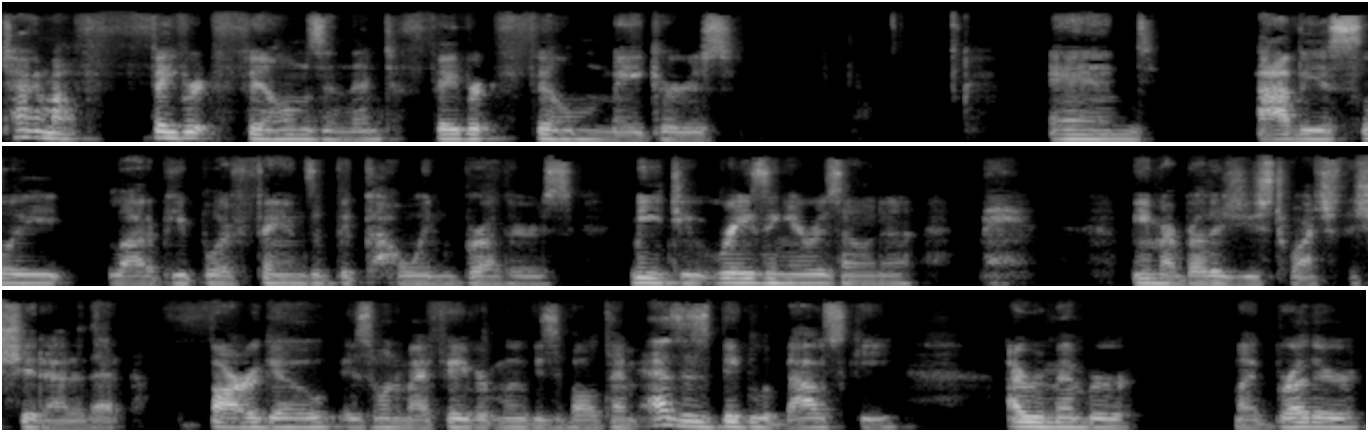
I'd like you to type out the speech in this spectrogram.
talking about favorite films and then to favorite filmmakers. And obviously, a lot of people are fans of the Coen brothers. Me too. Raising Arizona. Man, me and my brothers used to watch the shit out of that. Fargo is one of my favorite movies of all time, as is Big Lebowski. I remember my brother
